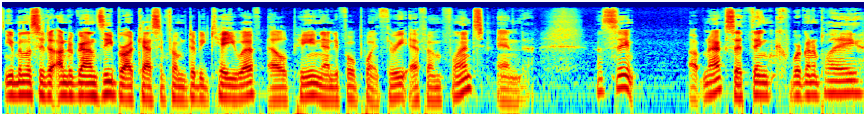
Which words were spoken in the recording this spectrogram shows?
you've been listening to Underground Z broadcasting from WKUF LP 94.3 FM Flint, and let's see. Up next, I think we're gonna play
